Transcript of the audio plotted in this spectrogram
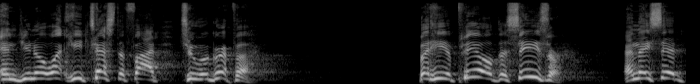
And you know what? He testified to Agrippa. But he appealed to Caesar. And they said,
